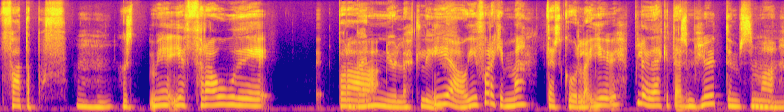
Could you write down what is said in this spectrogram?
fatabúð -hmm. veist, mér, ég þráði bara já, ég fór ekki mentaskóla ég upplifði ekki þessum hlutum sem að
